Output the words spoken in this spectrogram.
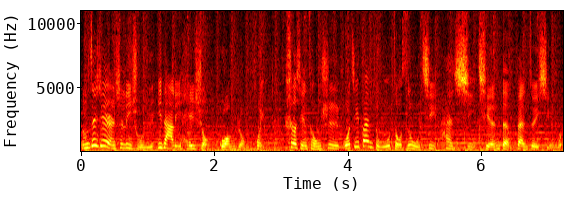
那么这些人是隶属于意大利黑手光荣会，涉嫌从事国际贩毒、走私武器和洗钱等犯罪行为。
